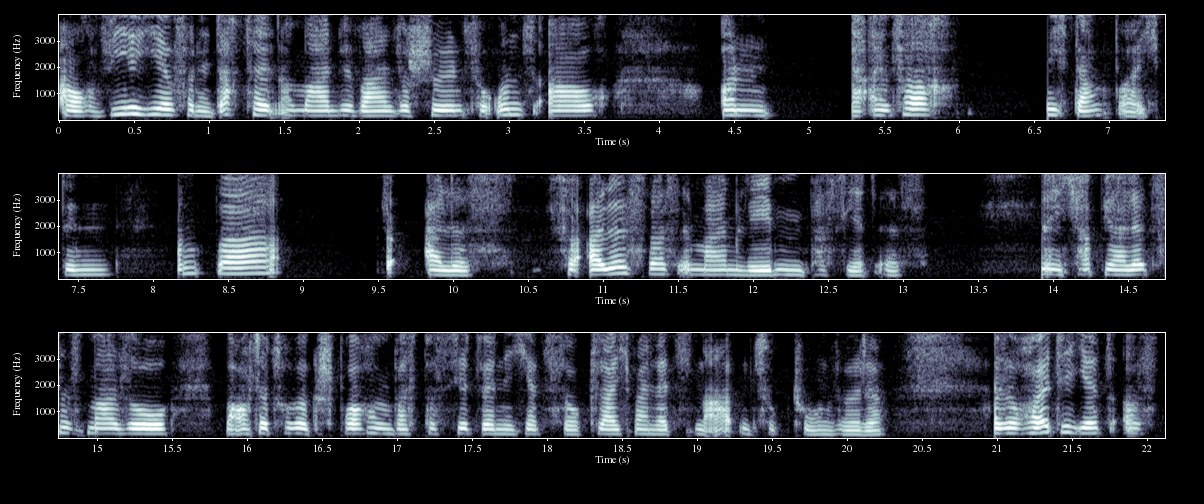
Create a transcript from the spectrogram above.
auch wir hier von den Dachzeltnomaden, wir waren so schön für uns auch. Und ja, einfach nicht dankbar. Ich bin dankbar für alles, für alles, was in meinem Leben passiert ist. Ich habe ja letztens mal so mal auch darüber gesprochen, was passiert, wenn ich jetzt so gleich meinen letzten Atemzug tun würde. Also heute jetzt aus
